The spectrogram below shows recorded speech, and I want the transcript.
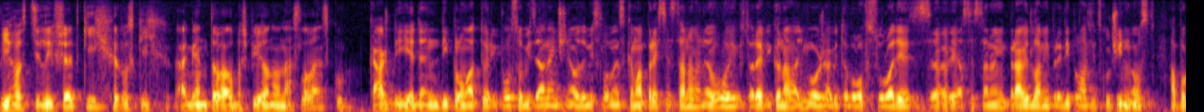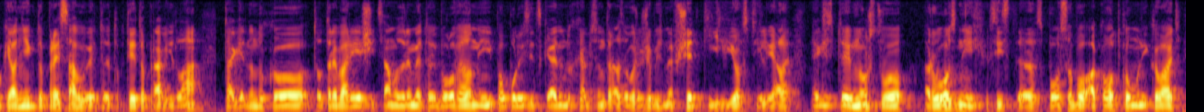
vyhostili všetkých ruských agentov alebo špiónov na Slovensku? Každý jeden diplomat, ktorý pôsobí zahraničí na území Slovenska, má presne stanovené úlohy, ktoré vykonávať môže, aby to bolo v súlade s jasne stanovenými pravidlami pre diplomatickú činnosť. A pokiaľ niekto presahuje to, tieto pravidlá, tak jednoducho to treba riešiť. Samozrejme, to by bolo veľmi populistické a jednoduché, aby som teraz hovoril, že by sme všetkých vyhostili, ale existuje množstvo rôznych e, spôsobov, ako odkomunikovať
